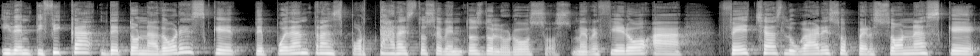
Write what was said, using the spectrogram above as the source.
identifica detonadores que te puedan transportar a estos eventos dolorosos. Me refiero a fechas, lugares o personas que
